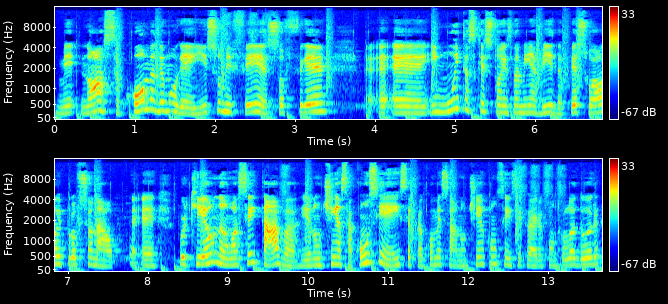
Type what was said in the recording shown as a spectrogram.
Me, nossa, como eu demorei! Isso me fez sofrer é, é, é em muitas questões na minha vida, pessoal e profissional, é, é porque eu não aceitava, eu não tinha essa consciência para começar, não tinha consciência que eu era controladora.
